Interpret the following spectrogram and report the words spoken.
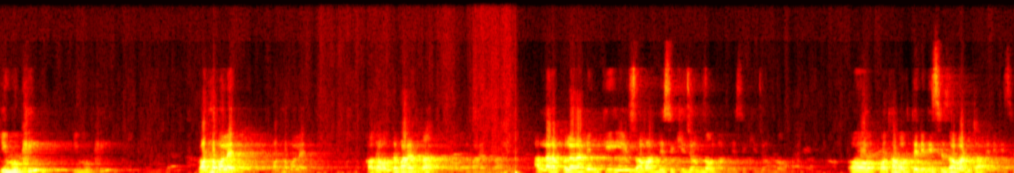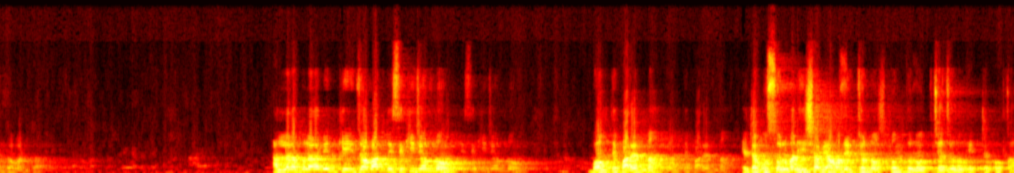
কি মুখী? কথা বলেন। কথা বলেন। কথা বলতে পারেন না? আল্লাহ রাব্বুল আলামিন কি জবান দিছে কি জন্য? ও, কথা বলতে নি জবানটা? আল্লাহ রাব্বুল আলামিন কি জবান দিছে কি জন্য? বলতে পারেন না। এটা মুসলমান হিসাবে আমাদের জন্য অত্যন্ত লজ্জাজনক একটা কথা।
